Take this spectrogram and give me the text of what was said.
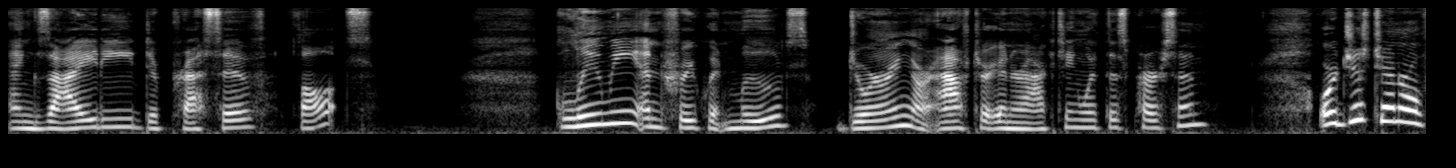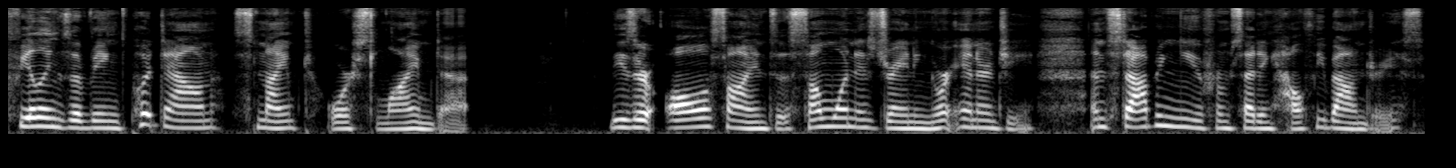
anxiety, depressive thoughts. Gloomy and frequent moods during or after interacting with this person. Or just general feelings of being put down, sniped, or slimed at. These are all signs that someone is draining your energy and stopping you from setting healthy boundaries.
